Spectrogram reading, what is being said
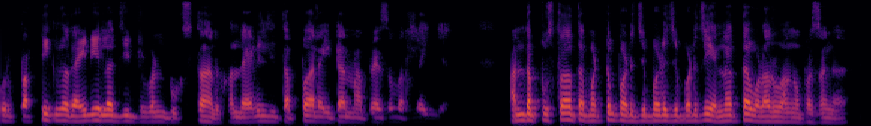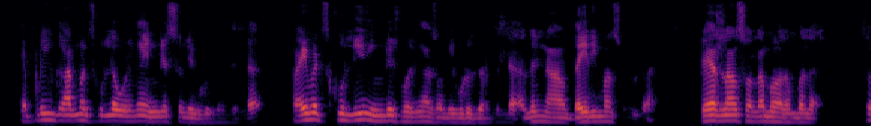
ஒரு பர்டிகுலர் ஐடியாலஜி ட்ரிவன் புக்ஸ் தான் இருக்கும். அந்த ஐடியாலஜி தப்பாக ரைட்டாக நான் பேச வரலைங்க அந்த புஸ்தகத்தை மட்டும் படித்து படித்து படித்து என்னத்தை வளருவாங்க பசங்க? எப்படியும் கவர்மெண்ட் ஸ்கூலில் ஒழுங்காக இங்கிலீஷ் சொல்லி கொடுக்குறது இல்லை. ப்ரைவேட் ஸ்கூல்லையும் இங்கிலீஷ் ஒழுங்காக சொல்லி கொடுக்குறது இல்லை. அது நான் தைரியமாக சொல்கிறேன் பேர்லாம் சொல்ல விரும்பல. ஸோ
